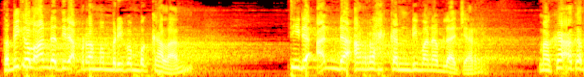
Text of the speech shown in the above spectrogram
Tapi kalau Anda tidak pernah memberi pembekalan, tidak Anda arahkan di mana belajar, maka akan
